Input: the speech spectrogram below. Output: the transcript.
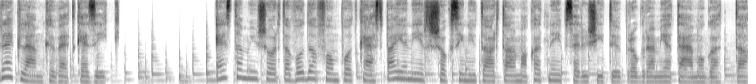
Reklám következik. Ezt a műsort a Vodafone Podcast Pioneer sokszínű tartalmakat népszerűsítő programja támogatta.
